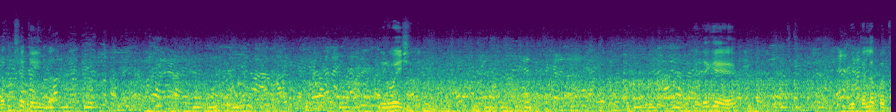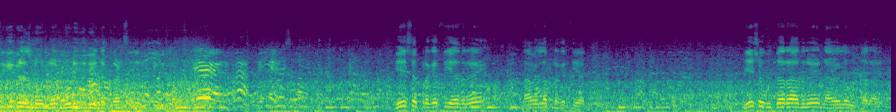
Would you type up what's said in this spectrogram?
ದಕ್ಷತೆಯಿಂದ ನಿರ್ವಹಿಸಿದೆ. ಜೊತೆಗೆ ಇವತ್ತೆಲ್ಲ ಪತ್ರಿಕೆಗಳಲ್ಲಿ ನೋಡಿ ನೋಡಿದ್ದೀರಿ ಅಂತ ಕಾಣಿಸಿದೆ ದೇಶ ಪ್ರಗತಿಯಾದರೆ ನಾವೆಲ್ಲ ಪ್ರಗತಿಯಾಗ್ತೀವಿ. ದೇಶ ಉದ್ಧಾರ ಆದರೆ ನಾವೆಲ್ಲ ಉದ್ಧಾರ ಆಯ್ತು.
